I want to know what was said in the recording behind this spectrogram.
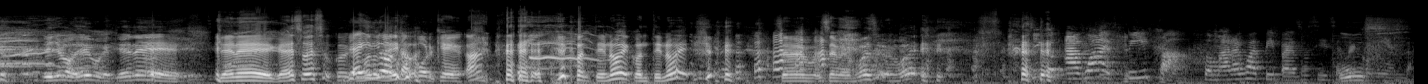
y yo, digo, que tiene, tiene, eso, eso. ¿cómo Ya fue lo que idiota, porque... ¿ah? Continúe, continúe. se, me, se me fue, se me fue. Chicos, agua de pipa. Tomar agua de pipa, eso sí se Uf, recomienda.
